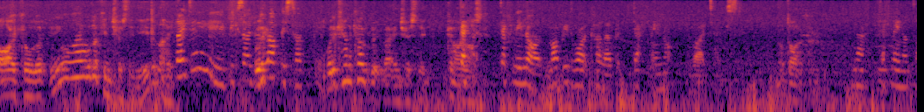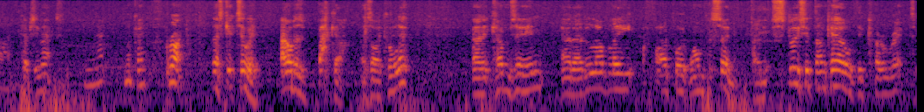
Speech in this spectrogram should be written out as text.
I call it, you know, they all look interesting here, don't they? They do, because I it- love this type of beer. Would a can of Coke look that interesting? Can I Def- ask? definitely not. Might be the right colour, but definitely not the right taste. Not Diet Coke. No, definitely not Diet. Pepsi Max? No. Okay, right, let's get to it. Alders Backer, as I call it, and it comes in at a lovely 5.1%. An exclusive Dunkel with the correct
